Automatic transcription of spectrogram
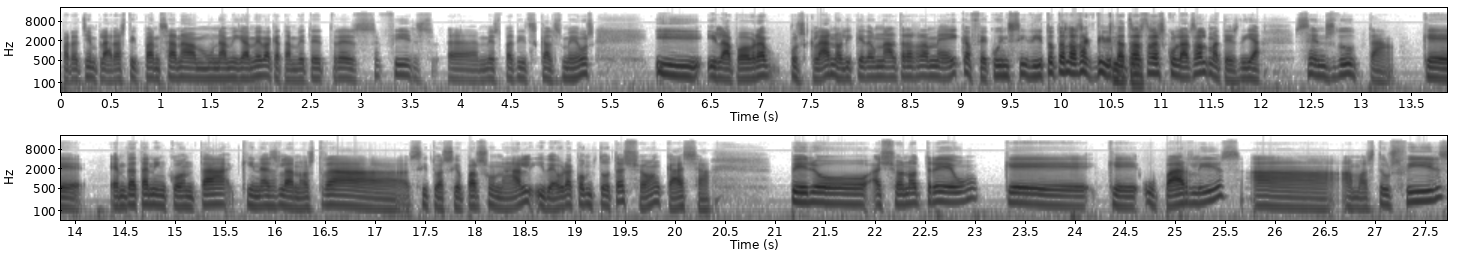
per exemple, ara estic pensant en una amiga meva que també té tres fills eh, més petits que els meus i, i la pobra, doncs clar, no li queda un altre remei que fer coincidir totes les activitats Activitats. extraescolars al mateix dia. Sens dubte que hem de tenir en compte quina és la nostra situació personal i veure com tot això encaixa. Però això no treu que, que ho parlis a, amb els teus fills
